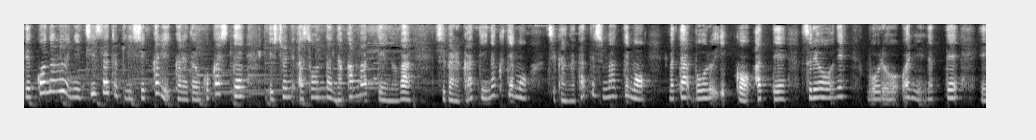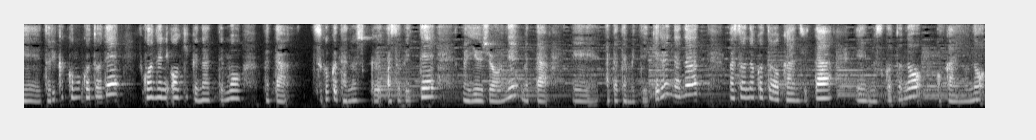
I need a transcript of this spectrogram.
で、こんな風に小さい時にしっかり体を動かして一緒に遊んだ仲間っていうのはしばらく会っていなくても時間が経ってしまってもまたボール1個あってそれをね、ボールを輪になって、えー、取り囲むことでこんなに大きくなってもまたすごく楽しく遊べて、まあ、友情をね、また、えー、温めていけるんだな、まあ、そんなことを感じた、えー、息子とのお買い物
